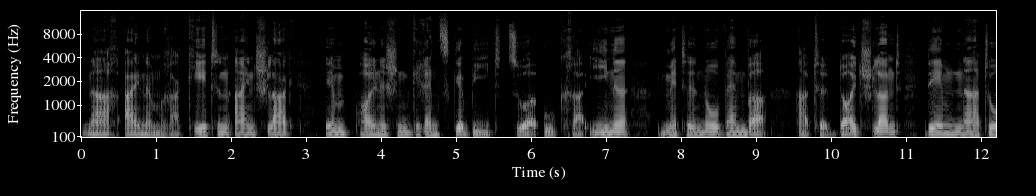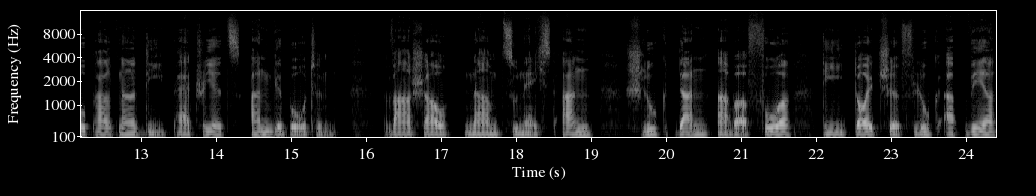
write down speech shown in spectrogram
Nach einem Raketeneinschlag im polnischen Grenzgebiet zur Ukraine Mitte November hatte Deutschland dem NATO-Partner die Patriots angeboten. Warschau nahm zunächst an, schlug dann aber vor, die deutsche Flugabwehr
